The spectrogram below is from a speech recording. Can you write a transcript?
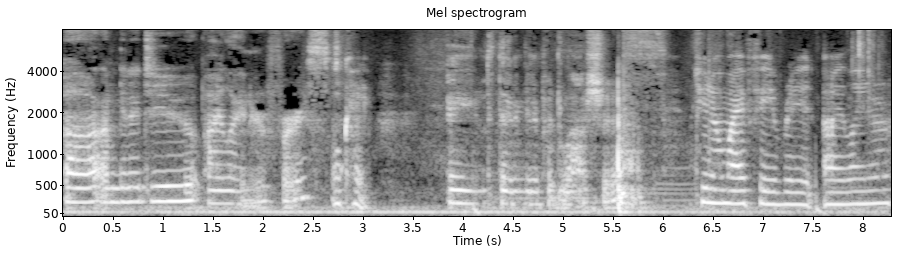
Uh, I'm gonna do eyeliner first, Okay. and then I'm gonna put lashes. Do you know my favorite eyeliner?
